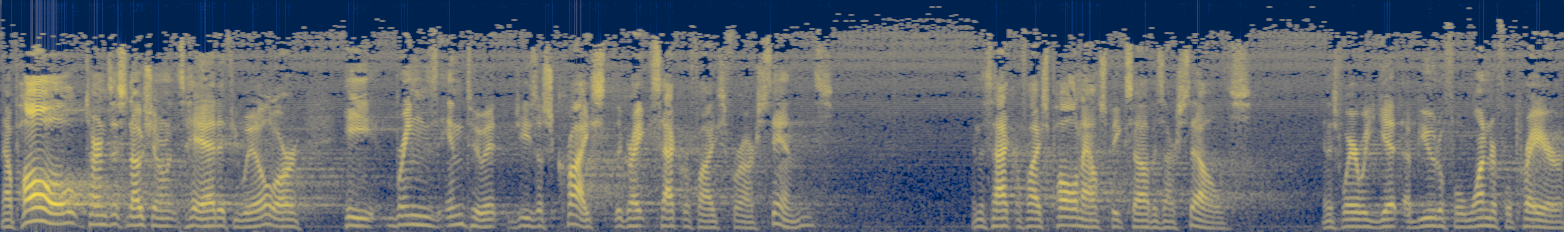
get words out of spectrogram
Now, Paul turns this notion on its head, if you will, or he brings into it Jesus Christ, the great sacrifice for our sins. And the sacrifice Paul now speaks of is ourselves, And it's where we get a beautiful, wonderful prayer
